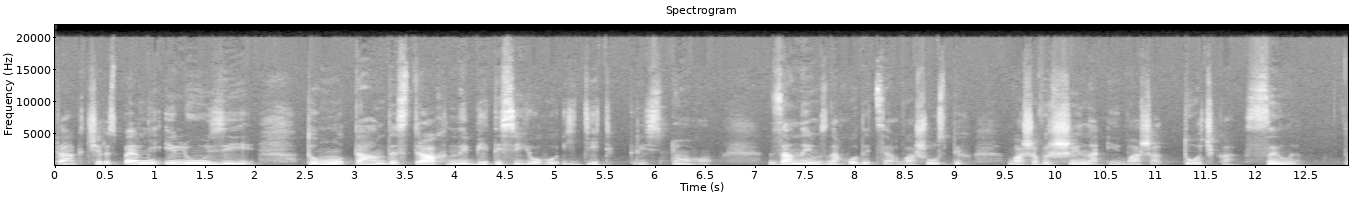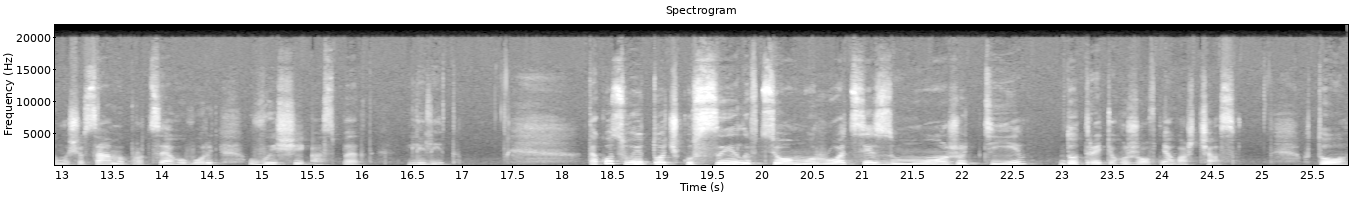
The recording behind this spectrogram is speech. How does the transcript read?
так? через певні ілюзії. Тому там, де страх, не бійтеся його, йдіть крізь нього. За ним знаходиться ваш успіх, ваша вершина і ваша точка сили. Тому що саме про це говорить вищий аспект ліліт. Так от свою точку сили в цьому році зможуть ті до 3 жовтня ваш час. Хто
